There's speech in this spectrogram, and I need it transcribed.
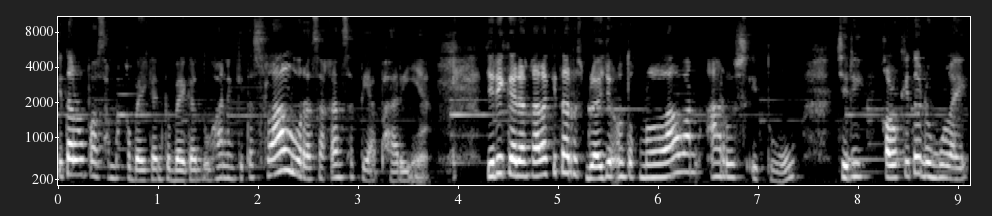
Kita lupa sama kebaikan-kebaikan Tuhan yang kita selalu rasakan setiap harinya. Jadi kadang-kala kita harus belajar untuk melawan arus itu. Jadi kalau kita udah mulai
